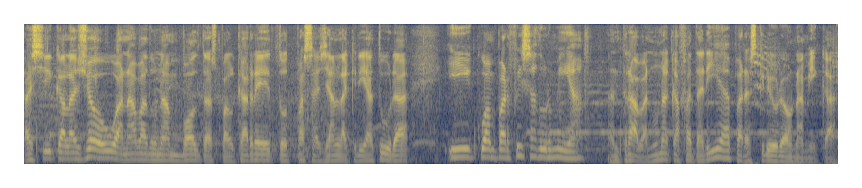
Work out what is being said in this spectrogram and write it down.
Així que la Joe anava donant voltes pel carrer, tot passejant la criatura, i quan per fi s'adormia, entrava en una cafeteria per escriure una mica.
